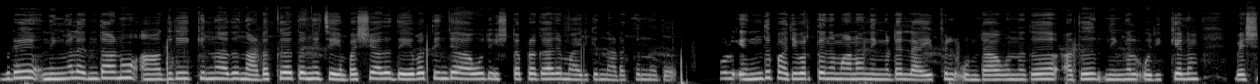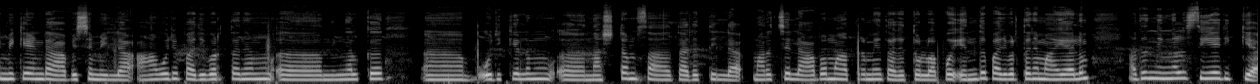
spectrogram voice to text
ഇവിടെ നിങ്ങൾ എന്താണോ ആഗ്രഹിക്കുന്നത് അത് നടക്കുക തന്നെ ചെയ്യും. പക്ഷേ അത് ദൈവത്തിന്റെ ആ ഒരു ഇഷ്ടപ്രകാരമായിരിക്കും നടക്കുന്നത്. അപ്പോൾ എന്ത് പരിവർത്തനമാണോ നിങ്ങളുടെ ലൈഫിൽ ഉണ്ടാവുന്നത് അത് നിങ്ങൾ ഒരിക്കലും വിഷമിക്കേണ്ട ആവശ്യമില്ല. ആ ഒരു പരിവർത്തനം നിങ്ങൾക്ക് ഒരിക്കലും നഷ്ടം തരത്തില്ല. മറിച്ച് ലാഭം മാത്രമേ തരത്തുള്ളൂ. അപ്പോൾ എന്ത് പരിവർത്തനമായാലും അത് നിങ്ങൾ സ്വീകരിക്കുക.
